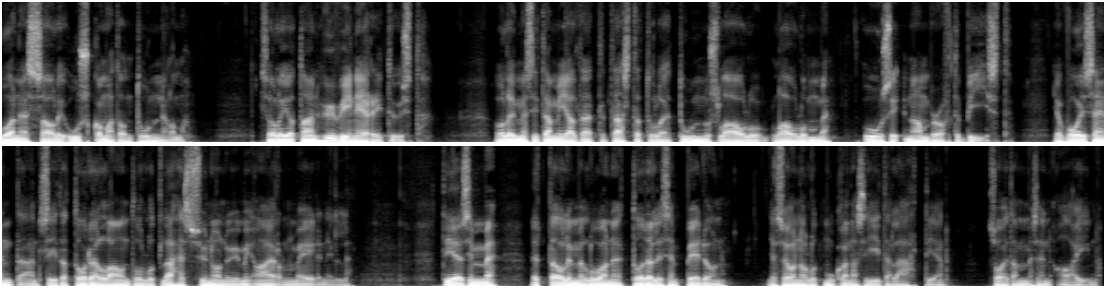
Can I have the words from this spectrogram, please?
huoneessa oli uskomaton tunnelma. Se oli jotain hyvin erityistä. Olimme sitä mieltä, että tästä tulee tunnuslaulu, laulumme uusi Number of the Beast. Ja voi sentään, siitä todella on tullut lähes synonyymi Iron Maidenille. Tiesimme, että olimme luoneet todellisen pedon, ja se on ollut mukana siitä lähtien. Soitamme sen aina.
